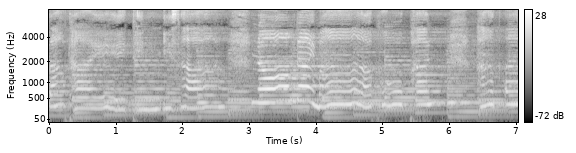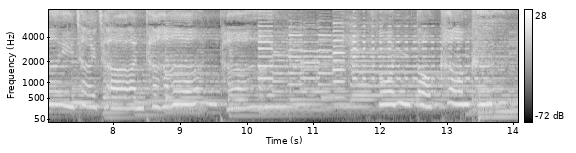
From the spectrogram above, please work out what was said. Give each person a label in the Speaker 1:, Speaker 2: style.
Speaker 1: สาวไทยทิ่นอีสาน น้องได้มาผูกพันหักอายชายชาญทหารไทย ฝนตกข้ามคืน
